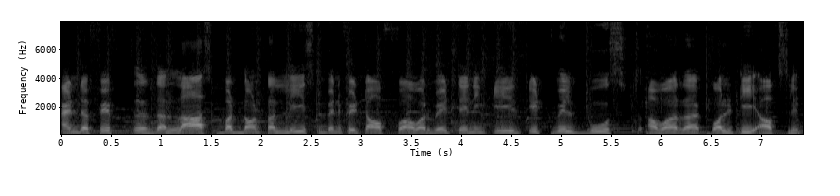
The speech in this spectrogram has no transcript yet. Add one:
And the fifth the last but not the least benefit of our weight training is it will boost our uh, quality of sleep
